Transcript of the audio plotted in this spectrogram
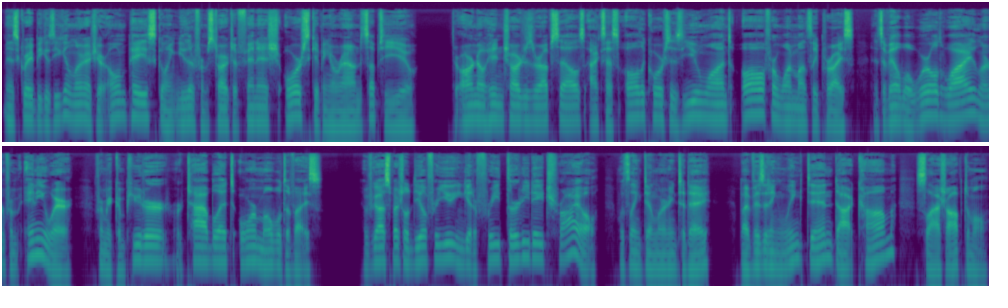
And it's great because you can learn at your own pace, going either from start to finish or skipping around. It's up to you. There are no hidden charges or upsells. Access all the courses you want, all for one monthly price. It's available worldwide. Learn from anywhere, from your computer or tablet or mobile device. We've got a special deal for you. You can get a free 30-day trial with LinkedIn Learning today by visiting linkedin.com slash optimal.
